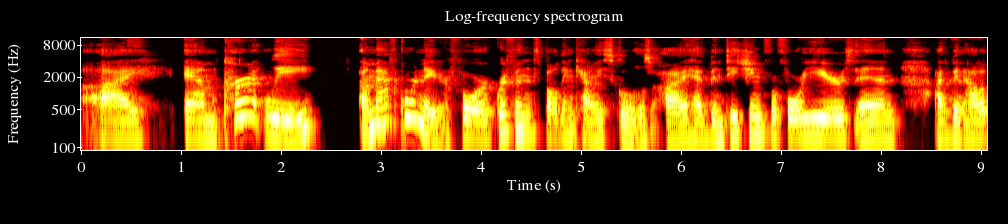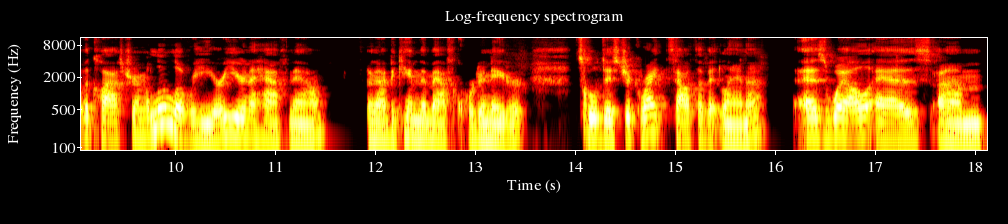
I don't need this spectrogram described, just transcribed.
I am currently a math coordinator for Griffin Spalding County Schools. I had been teaching for four years and I've been out of the classroom a little over a year, a year and a half now. And I became the math coordinator, school district right south of Atlanta as well as um,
